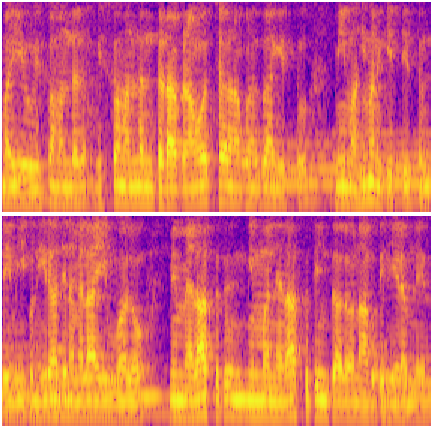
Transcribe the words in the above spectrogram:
మరియు విశ్వమంద విశ్వమందంతటా ప్రణవోచ్చారణ కొనసాగిస్తూ మీ మహిమను కీర్తిస్తుంటే మీకు నీరాజనం ఎలా ఇవ్వాలో మిమ్మెలా ఎలా స్థుతి మిమ్మల్ని ఎలా స్థుతించాలో నాకు తెలియడం లేదు.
